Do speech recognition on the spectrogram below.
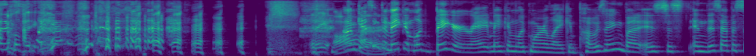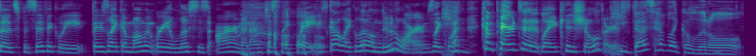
They are. I'm guessing to make him look bigger, right? Make him look more like imposing. But it's just in this episode specifically, there's like a moment where he lifts his arm, and I'm just like, wait, he's got like little noodle arms, like what compared to like his shoulders? He does have like a little,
